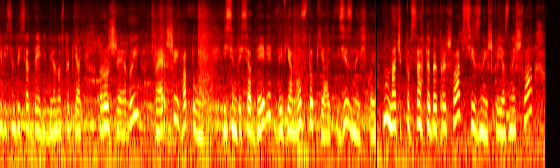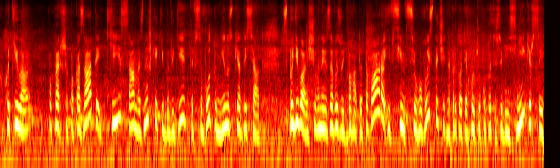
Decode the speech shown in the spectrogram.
89,95 рожевий перший гатунок, 89,95 зі знижкою. Ну, начебто, все тебе прийшла, всі знижки я знайшла. Хотіла по-перше, показати ті саме знижки, які будуть діяти в суботу мінус 50. Сподіваюся, що вони завезуть багато товару і всім цього вистачить. Наприклад, я хочу купити собі снікерси,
